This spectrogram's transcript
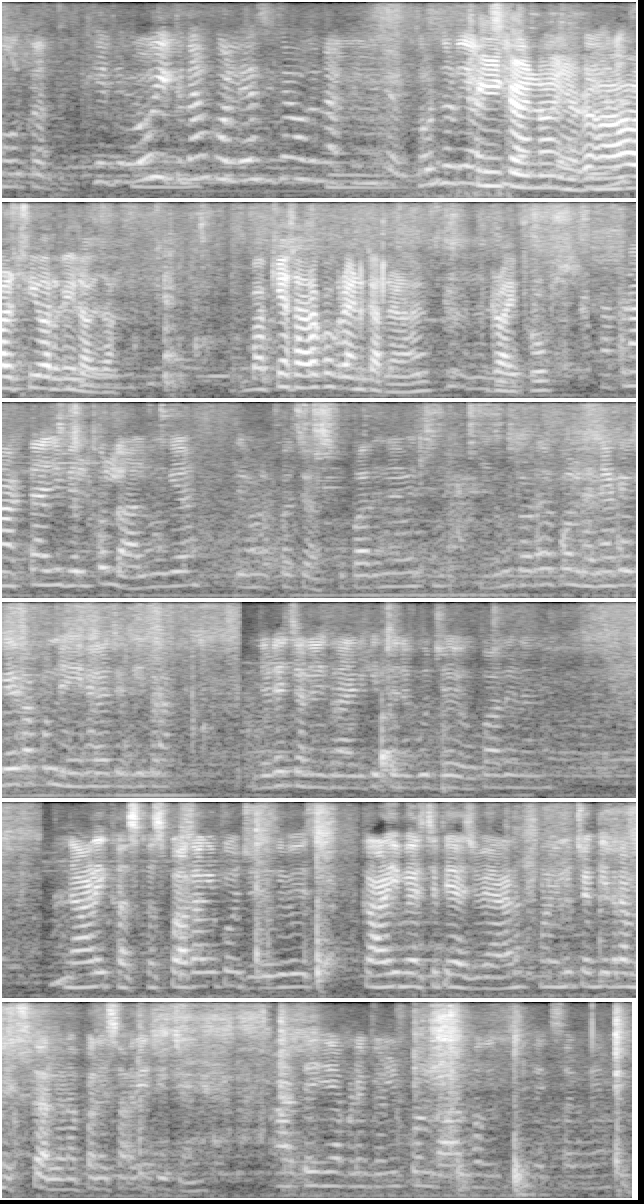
ਹੋਰ ਕਰ ਦੇ ਉਹ ਇੱਕਦਮ ਖੋਲਿਆ ਸੀ ਤਾਂ ਉਹਦੇ ਨਾਲ ਨਹੀਂ ਚੜ ਥੋੜੀ ਥੋੜੀ ਠੀਕ ਹੈ ਨਾ ਹੀ ਹੈਗਾ? ਹਾਂ ਅਲਸੀ ਵਰਗਾ ਹੀ ਲੱਗਦਾ। ਬਾਕੀ ਇਹ ਸਾਰਾ ਕੁਝ ਗ੍ਰਾਈਂਡ ਕਰ ਲੈਣਾ ਹੈ। ਡਰਾਈ ਫਰੂਟਸ ਆਪਣਾ ਆਟਾ ਜੀ ਬਿਲਕੁਲ ਲਾਲ ਹੋ ਗਿਆ ਤੇ ਹੁਣ ਆਪਾਂ ਚਾਸਕੂ ਪਾ ਆ ਵਿੱਚ। ਇਹਨੂੰ ਥੋੜਾ ਭੁੰਨ ਲੈਣਾ ਕਿਉਂਕਿ ਇਹ ਤਾਂ ਭੁੰਨੇ ਹੀ ਹੋਇਆ ਚੰਗੀ ਤਰ੍ਹਾਂ। ਜਿਹੜੇ ਚਨੇ ਗ੍ਰਾਈਂਡ ਕੀਤੇ ਨੇ ਭੁੱਜੇ ਉਹ ਪਾ ਦੇਣੇ ਨੇ। ਨਾਲ ਹੀ ਖਸਖਸ ਪਾ ਦਾਂਗੇ ਭੁੱਜ ਜੂਗੀ ਵਿੱਚ। ਕਾਲੀ ਮਿਰਚ ਤੇ ਅਜਵਾਇਣ ਹੁਣ ਇਹਨੂੰ ਚੰਗੀ ਤਰ੍ਹਾਂ ਮਿਕਸ ਕਰ ਲੈਣਾ ਆਪਾਂ ਨੇ ਸਾਰੀਆਂ ਚੀਜ਼ਾਂ ਆਟੇ ਜੀ ਆਪਣੇ ਬਿਲਕੁਲ ਲਾਲ ਹੋ ਗਏ ਤੁਸੀਂ ਦੇਖ ਸਕਦੇ ਹੋ।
